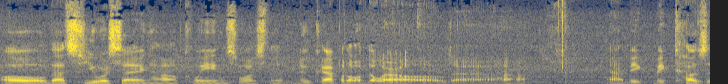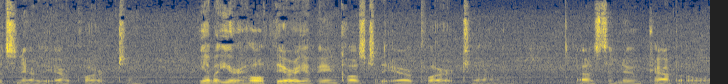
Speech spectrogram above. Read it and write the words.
Oh, that's you were saying how Queens was the new capital of the world. Uh, uh, be, because it's near the airport. Yeah, but your whole theory of being close to the airport uh, as the new capital,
